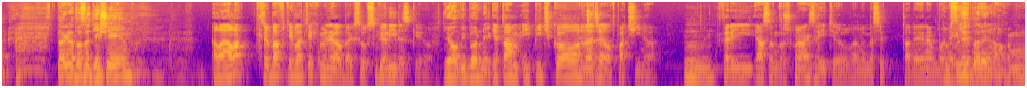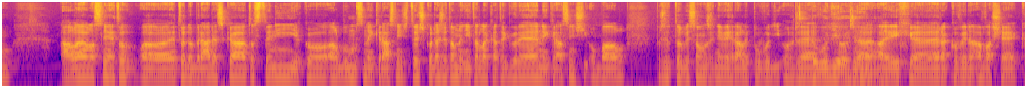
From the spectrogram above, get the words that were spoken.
tak na to se těším. Ale, ale třeba v těchto těch minialbech jsou skvělé desky, jo. Jo, výborný. Je tam EPčko Dveře od Pačína, Mm. který já jsem trošku nějak zhejtil, nevím jestli tady nebo Myslím, někde tady, no. někomu. Ale vlastně je to, eh, je to dobrá deska, to stejný jako album s nejkrásnější, to je škoda, že tam není tahle kategorie, nejkrásnější obal, protože to by samozřejmě vyhráli Povodí ohře Povodí ohře. eh, no. a jejich eh, Rakovina a Vašek,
